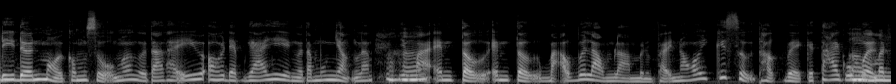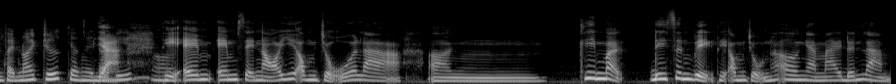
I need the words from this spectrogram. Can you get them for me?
đi đến mọi công xưởng người ta thấy ôi đẹp gái như vậy người ta muốn nhận lắm. Ừ nhưng mà em tự em tự bảo với lòng là mình phải nói cái sự thật về cái tay của Ờ, mình. mình phải nói trước cho người ta Dạ, biết. Ờ. thì em em sẽ nói với ông chủ là ờ, khi mà đi xin việc thì ông chủ nói ơ ngày mai đến làm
